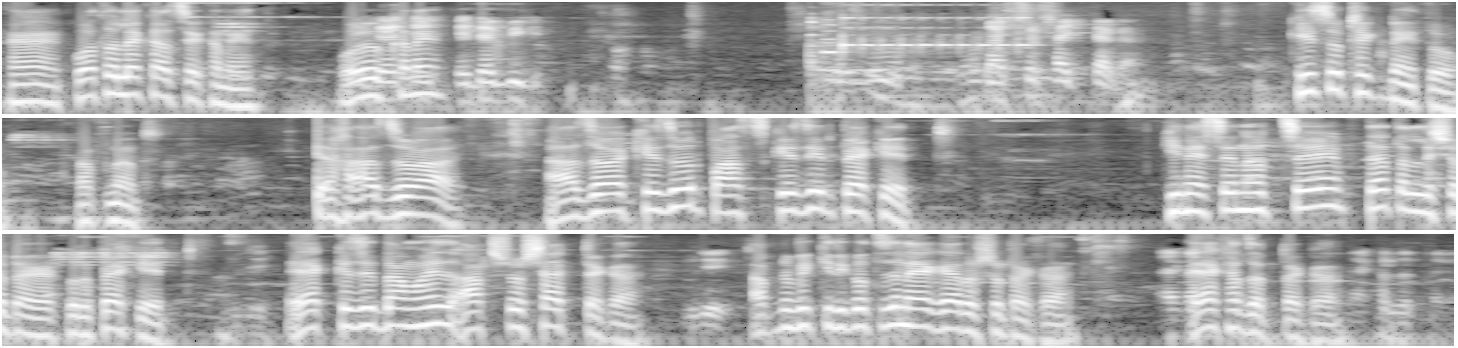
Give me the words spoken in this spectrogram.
হ্যাঁ কত লেখা আছে এখানে? ওই এটা- ওখানে? এটা চারশো ষাট টাকা। কিছু ঠিক নেই তো আপনার। আজোয়া আজোয়া খেজুর পাঁচ কেজির প্যাকেট। কিনেছেন হচ্ছে তেতাল্লিশশো টাকা করে প্যাকেট। এক কেজির দাম হয়েছে আটশো ষাট টাকা। আপনি বিক্রি করতেছেন এগারোশো টাকা। এক হাজার টাকা। এক হাজার টাকা।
